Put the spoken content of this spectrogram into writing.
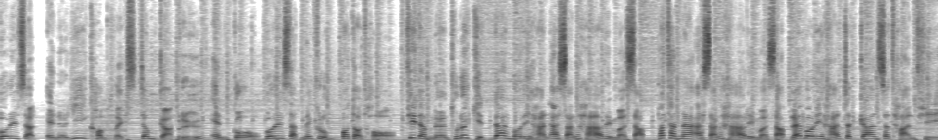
บริษัท Energy Complex จำกัด หรือ ENGO บริษัทในกลุ่มปตท ที่ดำเนินธุรกิจด้านบริหารอสังหาริมทรัพย์ พัฒนาอสังหาริมทรัพย์และบริหารจัดการสถานที่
